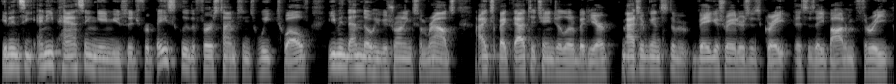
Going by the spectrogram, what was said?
He didn't see any passing game usage for basically the first time since week 12. Even then, though, he was running some routes. I expect that to change a little bit here. Matchup against the Vegas Raiders is great. This is a bottom three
